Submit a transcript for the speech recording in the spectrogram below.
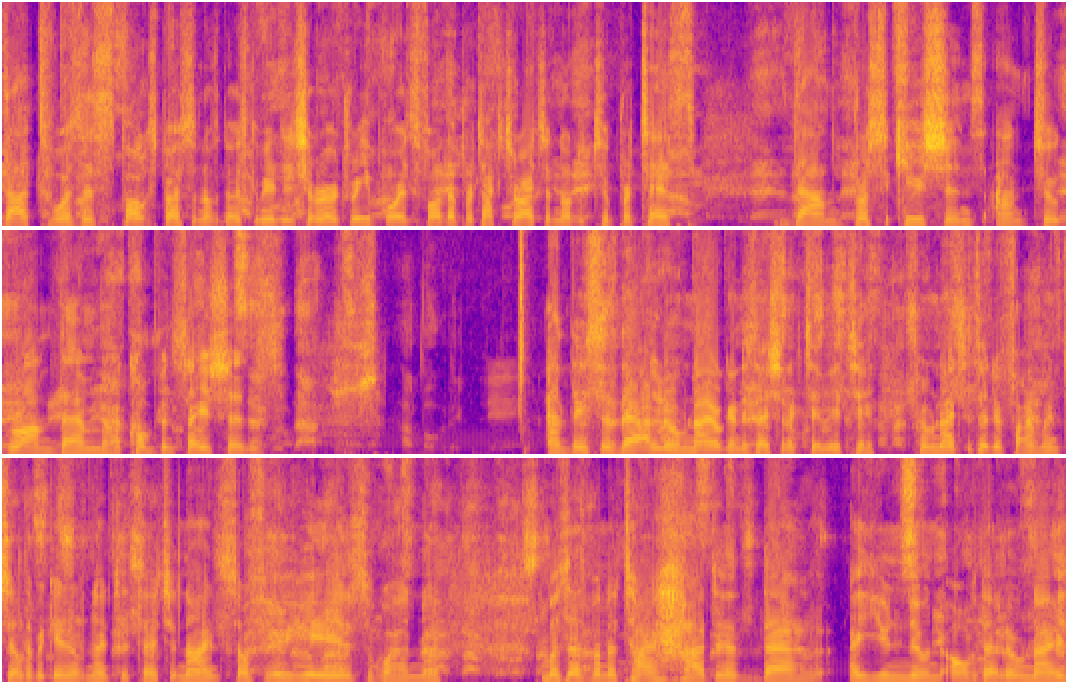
that was the spokesperson of those communities. She wrote reports for the Protectorate in order to protest the prosecutions and to grant them uh, compensations. And this is the alumni organization activity from 1935 until the beginning of 1939. So a few years when uh, Moses Benatar had the union of the alumni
